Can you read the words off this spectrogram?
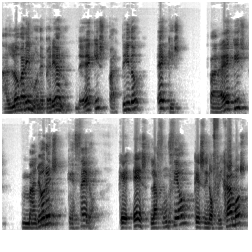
al logaritmo neperiano de x partido x para x mayores que 0, que es la función que si nos fijamos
